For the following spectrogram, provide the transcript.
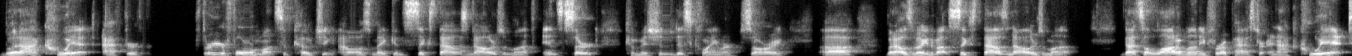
But I quit after three or four months of coaching. I was making $6,000 a month. Insert commission disclaimer. Sorry. Uh, but I was making about $6,000 a month. That's a lot of money for a pastor. And I quit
